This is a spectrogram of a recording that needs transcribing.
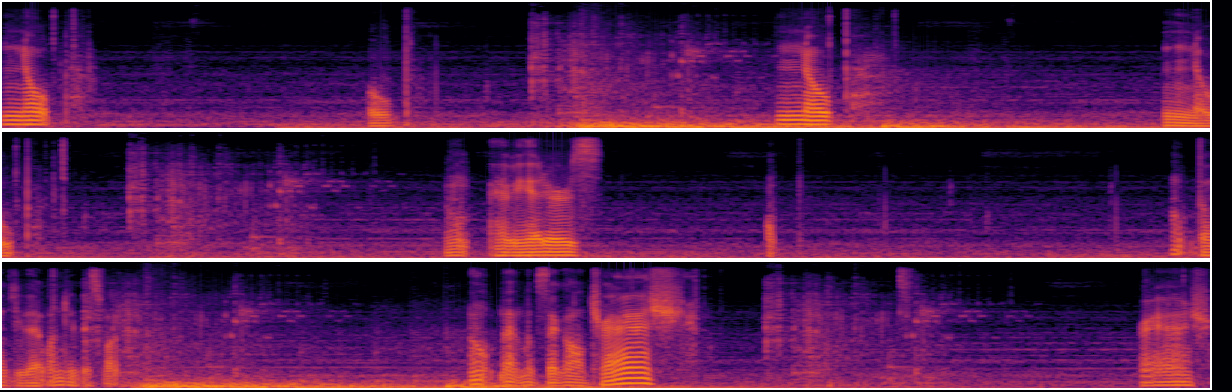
Nope. Nope. Nope. Nope. Nope. Heavy hitters. Oh. oh, don't do that one. Do this one. Oh, that looks like all trash. Trash.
